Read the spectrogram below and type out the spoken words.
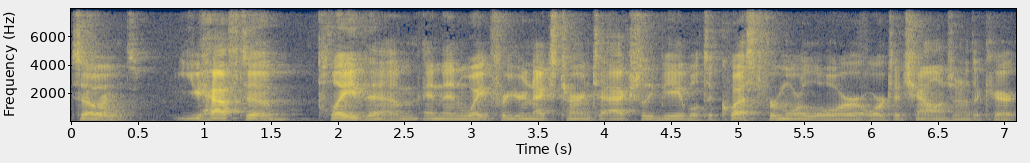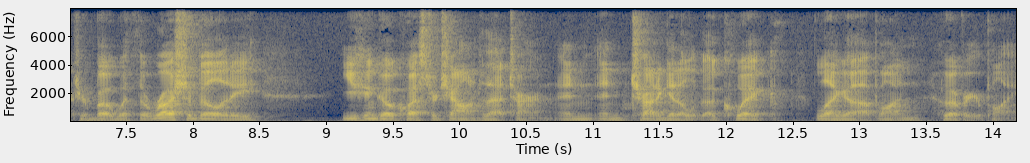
So Correct. you have to play them and then wait for your next turn to actually be able to quest for more lore or to challenge another character. But with the rush ability, you can go quest or challenge that turn and, and try to get a, a quick leg up on whoever you're playing.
